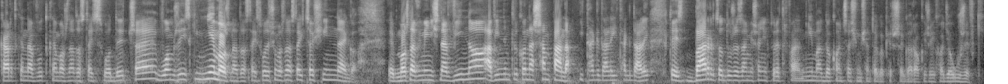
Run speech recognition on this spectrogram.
kartkę na wódkę można dostać słodycze, w Łomżyńskim nie można dostać słodyczy, można dostać coś innego. E, Można wymienić na wino, a w innym tylko na szampana i tak dalej, i tak dalej. To jest bardzo duże zamieszanie, które trwa niemal do końca 1981 roku, jeżeli chodzi o używki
